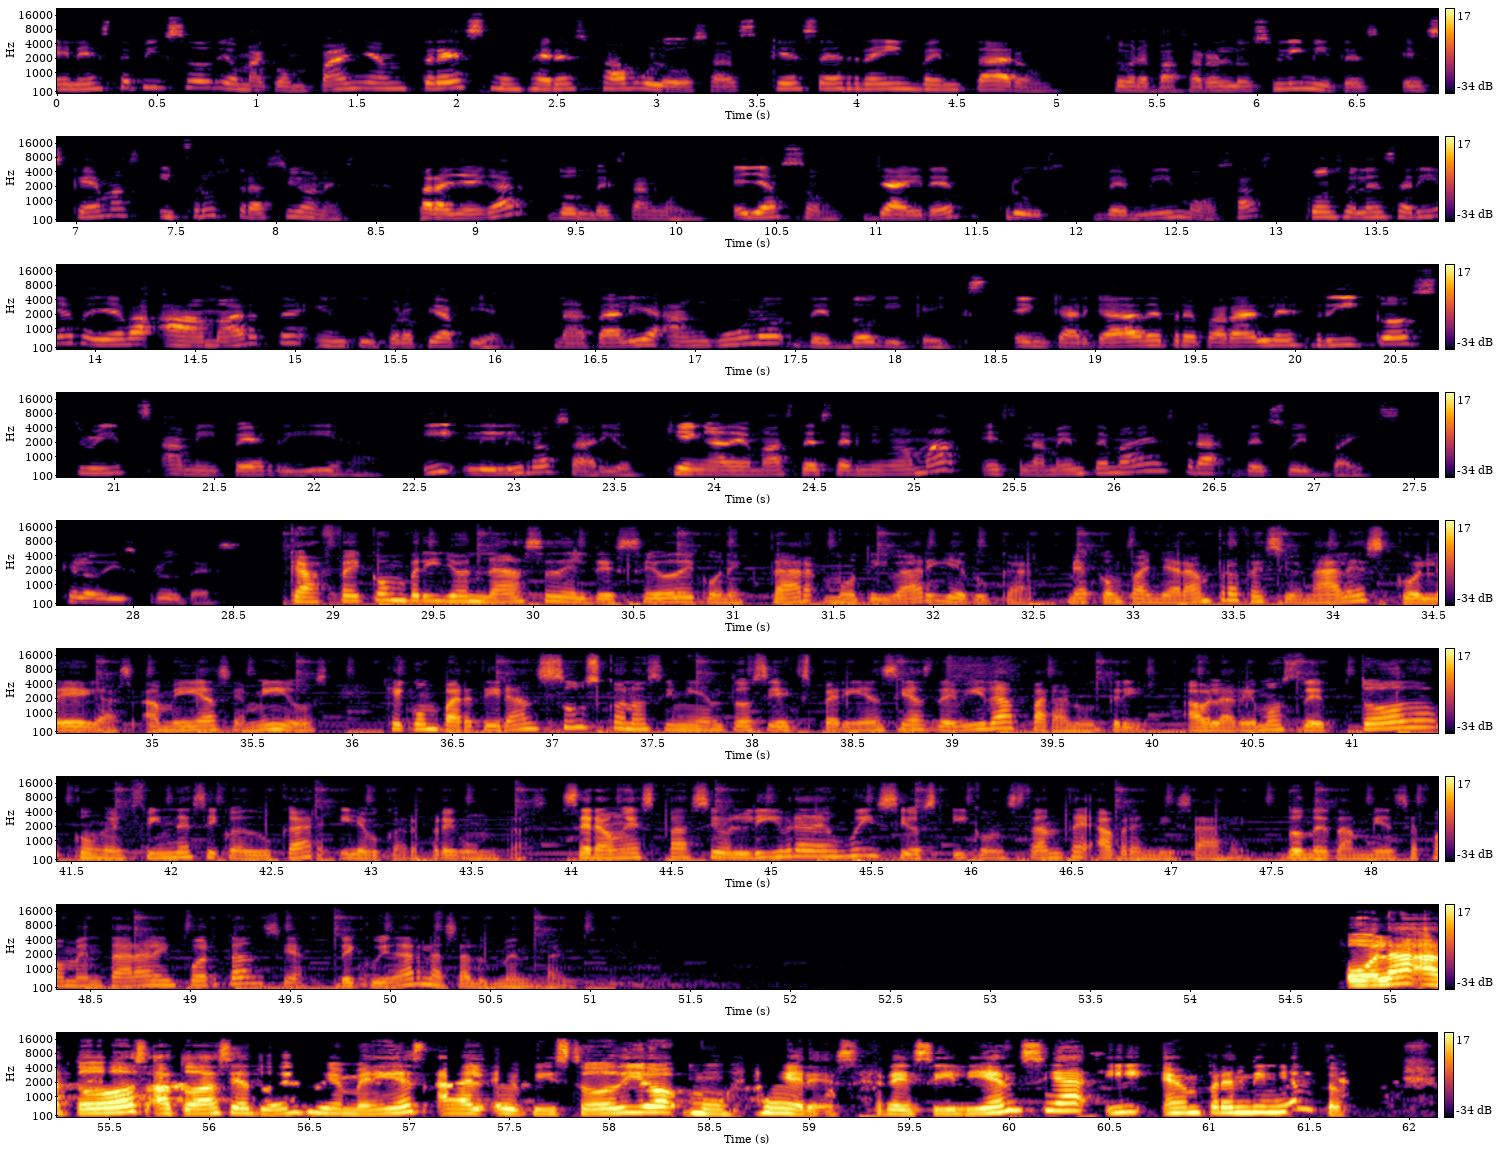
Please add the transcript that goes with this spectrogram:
En este episodio me acompañan tres mujeres fabulosas que se reinventaron, sobrepasaron los límites, esquemas y frustraciones para llegar donde están hoy. Ellas son Jairet Cruz de Mimosas, con su lencería te lleva a amarte en tu propia piel. Natalia Angulo de Doggy Cakes, encargada de prepararle ricos treats a mi perri hija. Y Lili Rosario, quien además de ser mi mamá, es la mente maestra de Sweet Bites. Que lo disfrutes. Café con Brillo nace del deseo de conectar, motivar y educar. Me acompañarán profesionales, colegas, amigas y amigos que compartirán sus conocimientos y experiencias de vida para nutrir. Hablaremos de todo con el fin de psicoeducar y evocar preguntas. Será un espacio libre de juicios y constante aprendizaje, donde también se fomentará la importancia de cuidar la salud mental. Hola a todos, a todas y a todos, bienvenidos al episodio Mujeres, Resiliencia y Emprendimiento.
